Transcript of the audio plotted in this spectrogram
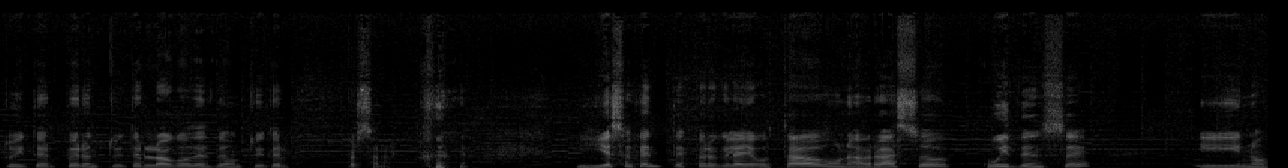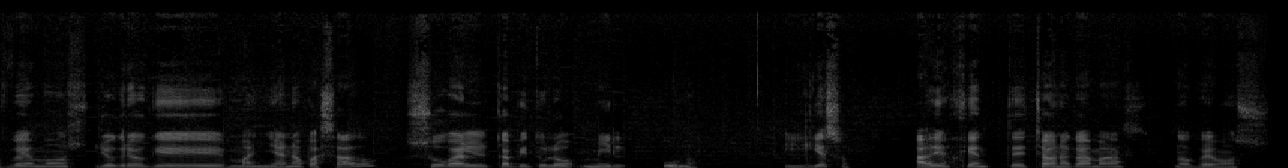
Twitter, pero en Twitter lo hago desde un Twitter personal. y eso gente, espero que les haya gustado. Un abrazo, cuídense. Y nos vemos, yo creo que mañana pasado suba el capítulo 1001. Y eso. Adiós gente, chao Nakamas, nos vemos.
